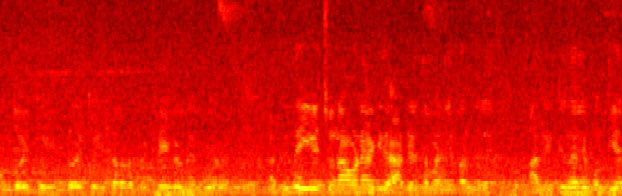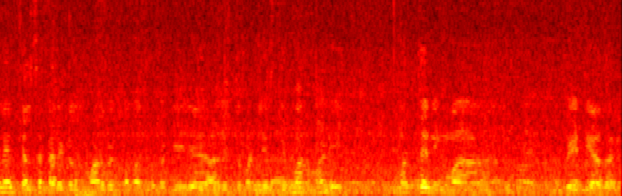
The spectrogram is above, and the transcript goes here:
ಮುಂದೋಯ್ತು, ಹಿಂದೋಯ್ತು ಈ ಥರದ ಪ್ರಕ್ರಿಯೆಗಳು ನಡೆದಿವೆ. ಅದರಿಂದ ಈಗ ಚುನಾವಣೆ ಆಗಿದೆ, ಆಡಳಿತ ಮಂಡಳಿ ಬಂದರೆ ಆ ನಿಟ್ಟಿನಲ್ಲಿ ಮುಂದೆ ಏನೇನು ಕೆಲಸ ಕಾರ್ಯಗಳನ್ನು ಮಾಡಬೇಕು ಅನ್ನೋದ್ರ ಬಗ್ಗೆ ಆಡಳಿತ ಮಂಡಳಿಯಲ್ಲಿ ತೀರ್ಮಾನ ಮಾಡಿ ಮತ್ತೆ ನಿಮ್ಮ ಭೇಟಿಯಾದಾಗ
